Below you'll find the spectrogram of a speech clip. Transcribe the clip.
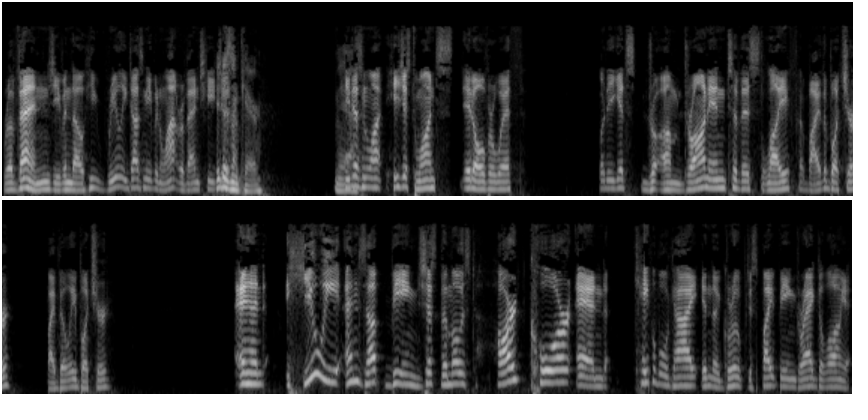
revenge, even though he really doesn't even want revenge. He, he just doesn't care. Yeah. he doesn't want. He just wants it over with. But he gets dr- um, drawn into this life by the butcher, by Billy Butcher, and Huey ends up being just the most hardcore and capable guy in the group, despite being dragged along at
